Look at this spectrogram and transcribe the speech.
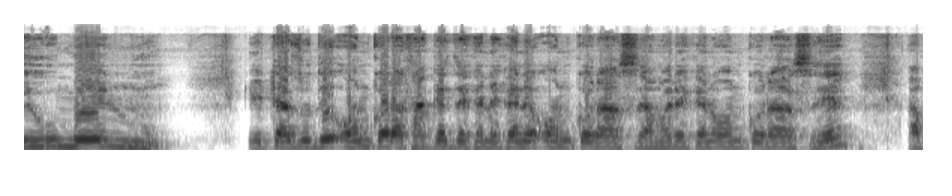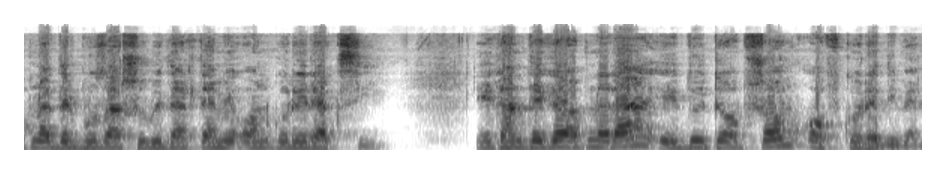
ইউমে নু এটা যদি অন করা থাকে যেখানে এখানে অন করা আছে, আমার এখানে অন করা আছে, আপনাদের বোঝার সুবিধার্থে আমি অন করে রাখছি। এখান থেকেও আপনারা এই দুইটা অপশন অফ করে দিবেন।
